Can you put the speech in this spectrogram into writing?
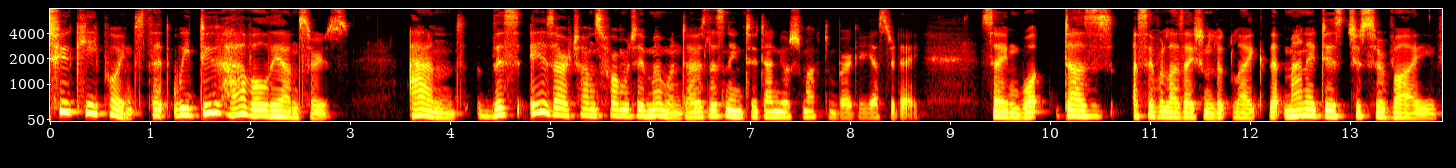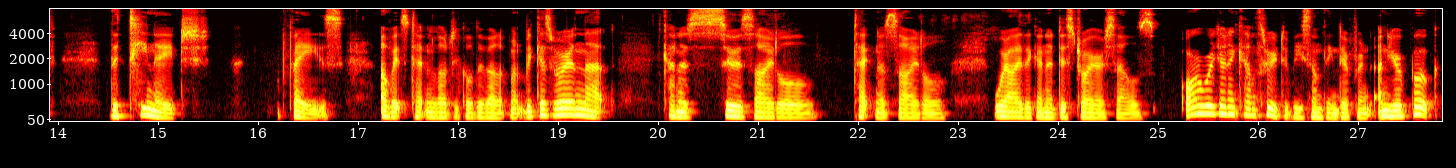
two key points that we do have all the answers. And this is our transformative moment. I was listening to Daniel Schmachtenberger yesterday, saying, What does a civilization look like that manages to survive the teenage phase of its technological development? Because we're in that kind of suicidal, technocidal, we're either going to destroy ourselves or we're going to come through to be something different. And your book,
